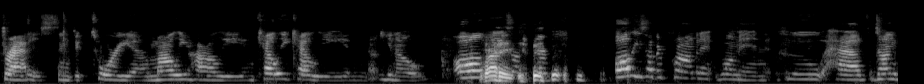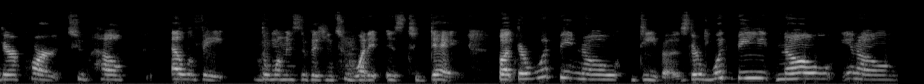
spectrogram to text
Stratus and Victoria, Molly Holly and Kelly Kelly, and you know all right. these other, all these other prominent women who have done their part to help elevate the women's division to what it is today. But there would be no divas. There would be no, you know,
